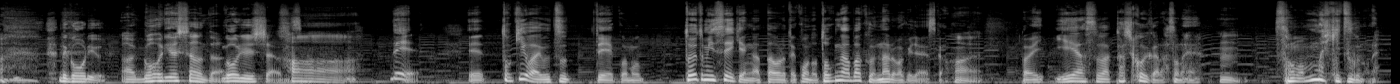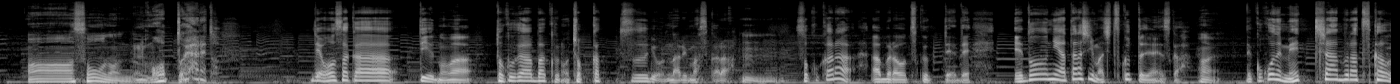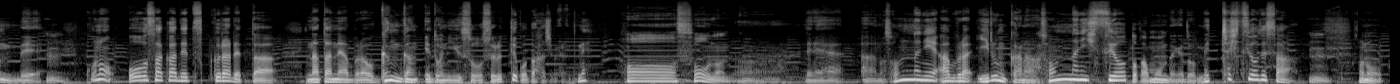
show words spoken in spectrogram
で合流。あ合流しちゃうんだ。合流しちゃうんですはで、えー時は移ってこの豊臣政権が倒れて今度徳川幕府になるわけじゃないですか。あはい。やっぱり家康は賢いからその辺。うん。そのまんま引き継ぐのね。ああそうなんだ。もっとやれと。で大阪っていうのは徳川幕府の直轄領になりますからうんそこから油を作ってで江戸に新しい町作ったじゃないですか。うんはい。でここでめっちゃ油使うんでうん。この大阪で作られた菜種油をガンガン江戸に輸送するってことを始めるんですね。はあそうなんだでねあのそんなに油いるんかなそんなに必要とか思うんだけどめっちゃ必要でさうん。あの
